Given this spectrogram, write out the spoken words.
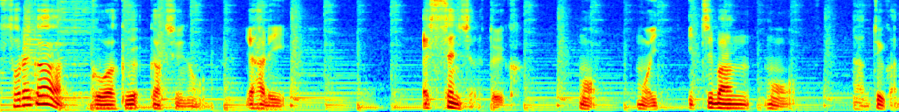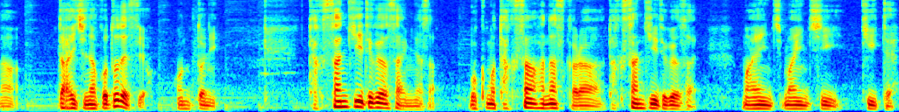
それが語学学習のやはり essential というかもうもう一番もう何て言うかな大事なことですよ。本当に。たくさん聞いてください皆さん。僕もたくさん話すからたくさん聞いてください。毎日毎日聞いて。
